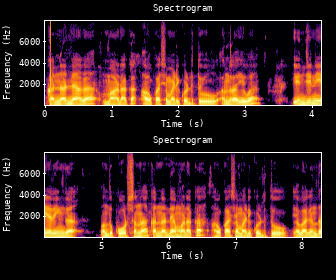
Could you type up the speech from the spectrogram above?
ಕನ್ನಡನ್ಯಾಗ ಮಾಡಕ್ಕೆ ಅವಕಾಶ ಮಾಡಿಕೊಟ್ಟಿತು ಅಂದ್ರೆ ಇವ ಎಂಜಿನಿಯರಿಂಗ್ ಒಂದು ಕೋರ್ಸನ್ನು ಕನ್ನಡನ್ಯಾಗ ಮಾಡಕ್ಕೆ ಅವಕಾಶ ಮಾಡಿಕೊಟ್ಟಿತು ಯಾವಾಗಿಂದ?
